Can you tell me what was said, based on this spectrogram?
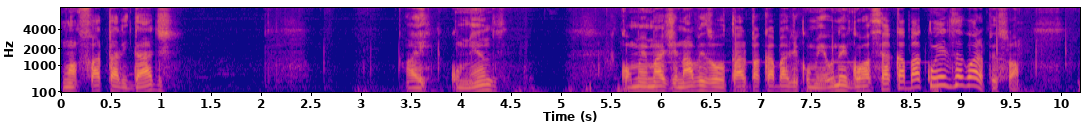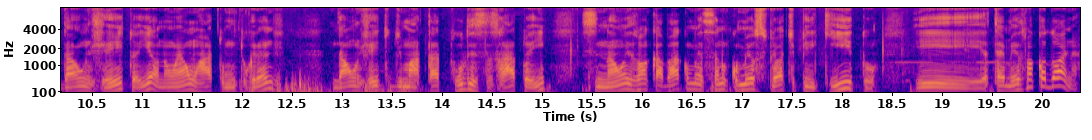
Uma fatalidade. Aí, comendo. Como eu imaginava, eles voltaram para acabar de comer. O negócio é acabar com eles agora, pessoal. Dá um jeito aí, ó. Não é um rato muito grande dar um jeito de matar todos esses ratos aí, senão eles vão acabar começando a comer os filhotes periquito e até mesmo a codorna.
